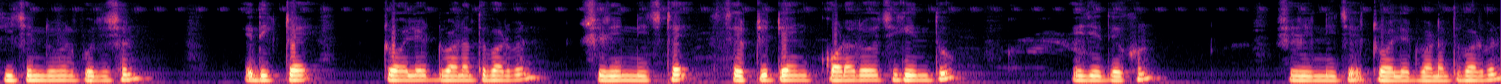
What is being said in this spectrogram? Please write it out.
কিচেন রুমের পজিশন এদিকটায় টয়লেট বানাতে পারবেন, সিঁড়ির নিচটায়। সেফটি ট্যাঙ্ক করা রয়েছে কিন্তু। এই যে দেখুন, সিঁড়ির নিচে টয়লেট বানাতে পারবেন।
